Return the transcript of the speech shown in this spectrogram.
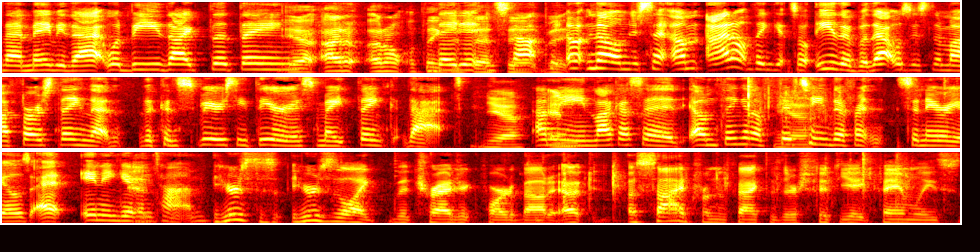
that maybe that would be like the thing Yeah, I don't. I don't think they that didn't that's stop. it. But oh, no, I'm just saying. Um, I don't think it's so either. But that was just my first thing that the conspiracy theorists may think that. yeah, I and mean, like I said, I'm thinking of Yeah. 15 different scenarios at any given time. here's the, here's the, like the tragic part about it. Uh, aside from the fact that there's 58 families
